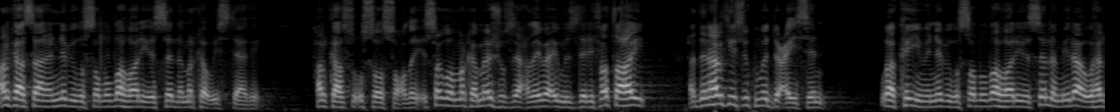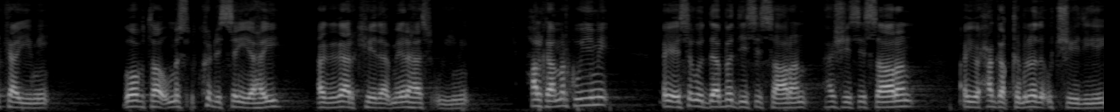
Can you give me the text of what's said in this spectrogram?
halkaasaana nebigu sala allahu aleyh wasalam markaa u istaagay. Halkaasuu u socday. Isagoo marka meeshuu seexdayba ay musdelifo tahay haddana halkiisii kuma ducaysan. Waa ka yimi nebigu sala allahu aleyh wasalam ilaa uu halkaa yimi. Goobtaa uu masjidku ka dhisan yahay agagaarkeeda meelahaas uu yimi. Halkaa markuu yimi ayaa isagoo daabadiisii saaran hashiisii saaran ayuu xagga qiblada u jeediyey.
